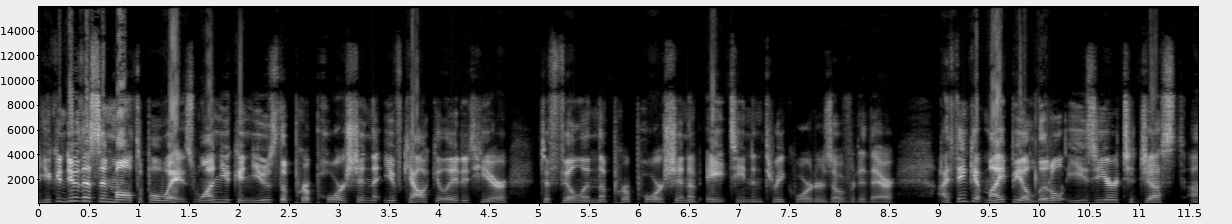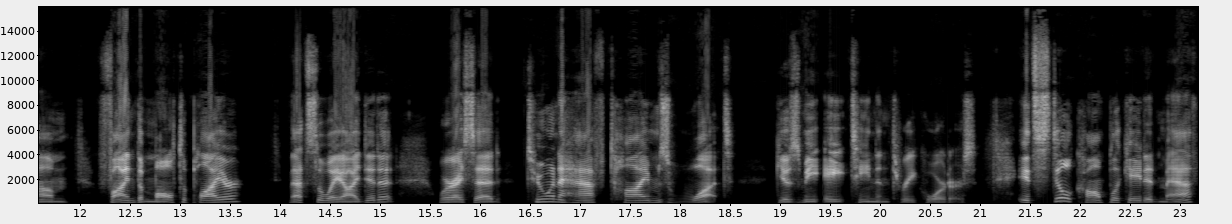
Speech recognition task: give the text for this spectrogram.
you can do this in multiple ways. One, you can use the proportion that you've calculated here to fill in the proportion of 18 and 3 quarters over to there. I think it might be a little easier to just um, find the multiplier. That's the way I did it, where I said 2.5 times what gives me 18 and 3 quarters. It's still complicated math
